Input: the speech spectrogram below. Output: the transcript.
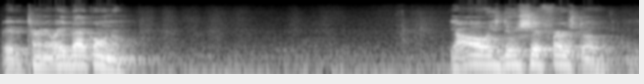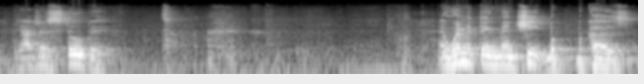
They'd turn it right back on them. Y'all always do shit first though. Y'all just stupid. and women think men cheat because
